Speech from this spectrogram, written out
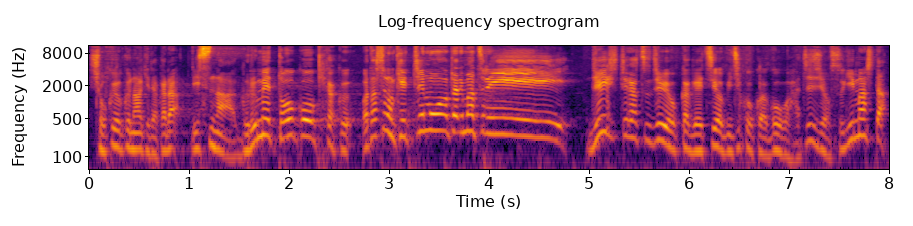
食欲の秋だからリスナーグルメ投稿企画。私のキッチン物語祭り。11月14日月曜日時刻は午後8時を過ぎました。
